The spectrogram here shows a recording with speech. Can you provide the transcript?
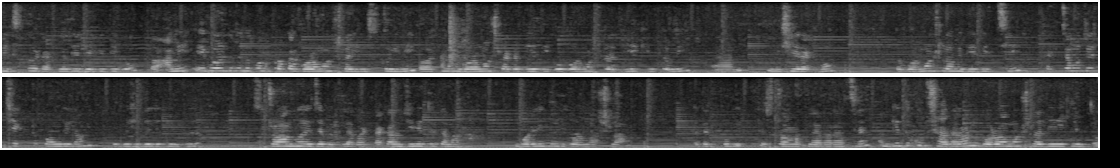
মিক্স করে ঢাকনা দিয়ে ঢেকে দিব। তো আমি এই পর্যন্ত কিন্তু কোনো প্রকার গরম মশলা ইউজ করিনি। তো এখন আমি গরম মশলাটা দিয়ে দিব। গরম মশলা দিয়ে কিন্তু আমি মিশিয়ে রাখব। তো গরম মশলা আমি দিয়ে দিচ্ছি। এক চামচের চেয়ে একটু কম দিলাম। খুব বেশি দিলে কিন্তু স্ট্রং হয়ে যাবে ফ্লেভারটা কারণ যেহেতু এটা আমার বড়ি তৈরি গরম মশলা, এতে খুবই স্ট্রং ফ্লেভার আছে। আমি কিন্তু খুব সাধারণ গরম মশলা দিয়ে কিন্তু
